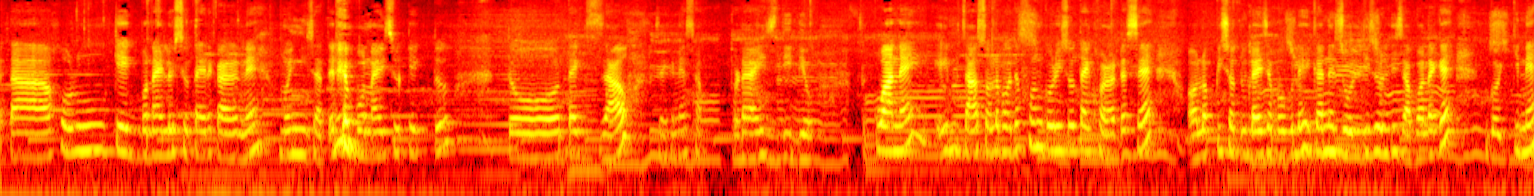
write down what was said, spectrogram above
এটা সৰু কেক বনাই লৈছোঁ তাইৰ কাৰণে। মই নিজাতেৰে বনাইছোঁ কেকটো। তো তাইক যাওঁ যাই কিনে ছাৰপ্ৰাইজ দি দিওঁ। কোৱা নাই এই জাষ্ট অলপ আগতে ফোন কৰিছোঁ তাই ঘৰত আছে। অলপ পিছত ওলাই যাব বোলে সেইকাৰণে জল্দি জল্দি যাব লাগে। গৈ কিনে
